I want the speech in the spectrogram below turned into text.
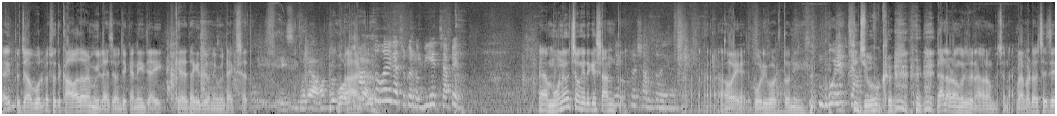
এই তো যা বলল শুধু খাওয়া দাওয়ার মিল আছে আমি যেখানেই যাই খেতে থাকি দুজনে মিলে একসাথে। আমার তো আর- শান্ত হয়ে গেছো কেন? বিয়ের চাপে? হ্যাঁ মনে হচ্ছে আমাকে দেখে শান্ত। শান্ত হয়ে গেছে। হয়ে গেছে পরিবর্তনই। যুগ। না না ওরকম কিছু না ওরকম কিছু না। ব্যাপারটা হচ্ছে যে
